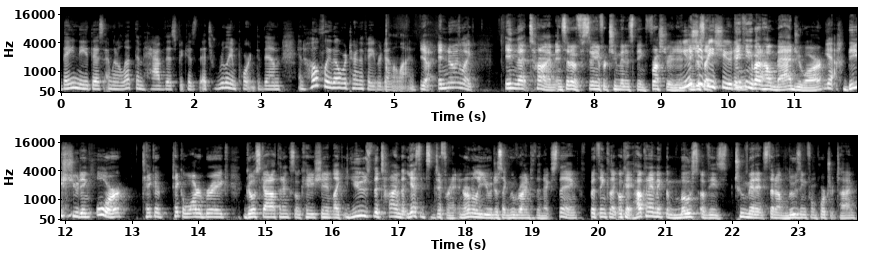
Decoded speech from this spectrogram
they need this i'm going to let them have this because that's really important to them and hopefully they'll return the favor down the line yeah and knowing like in that time, instead of sitting for two minutes being frustrated, you and should just like be shooting. thinking about how mad you are, Yeah. be shooting or take a take a water break, go scout out the next location. Like use the time that yes, it's different. And normally you would just like move right into the next thing, but think like, okay, how can I make the most of these two minutes that I'm losing from portrait time?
